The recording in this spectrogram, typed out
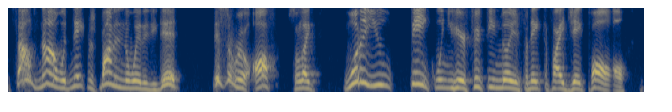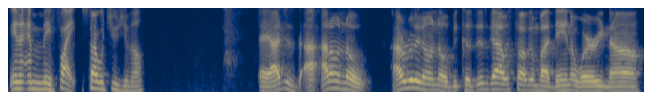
It sounds now with Nate responding in the way that he did, this is a real offer. So, like, what do you think when you hear 15 million for Nate to fight Jake Paul in an MMA fight? Start with you, Jamel. Hey, I just I, I don't know. I really don't know because this guy was talking about Dana worried now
